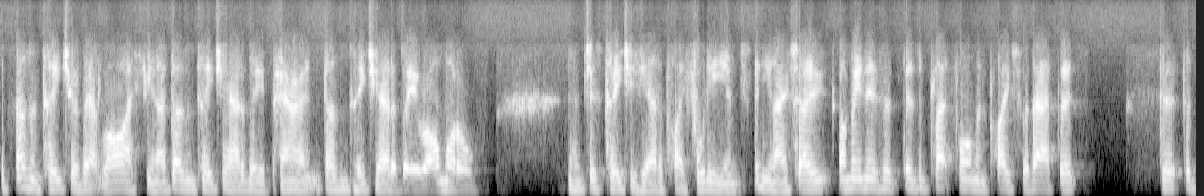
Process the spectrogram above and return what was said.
It doesn't teach you about life, you know. It doesn't teach you how to be a parent. It doesn't teach you how to be a role model. It just teaches you how to play footy, and you know. So I mean, there's a there's a platform in place for that, but the, the,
